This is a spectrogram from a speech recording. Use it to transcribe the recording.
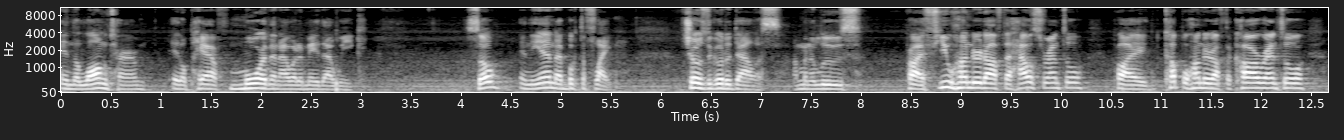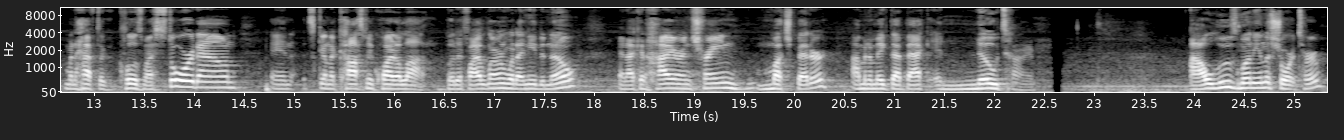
in the long term, it'll pay off more than I would have made that week. So, in the end, I booked a flight. Chose to go to Dallas. I'm going to lose probably a few hundred off the house rental, probably a couple hundred off the car rental. I'm going to have to close my store down, and it's going to cost me quite a lot. But if I learn what I need to know, and I can hire and train much better, I'm going to make that back in no time. I'll lose money in the short term,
